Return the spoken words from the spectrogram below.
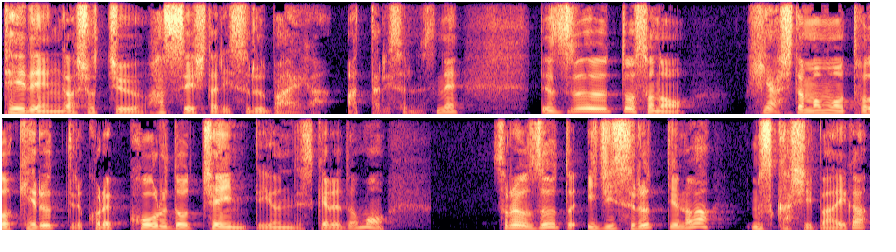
停電がしょっちゅう発生したりする場合があったりするんですね。で、ずっとその冷やしたまま届けるっていう、これコールドチェーンって言うんですけれども、それをずっと維持するっていうのが難しい場合が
